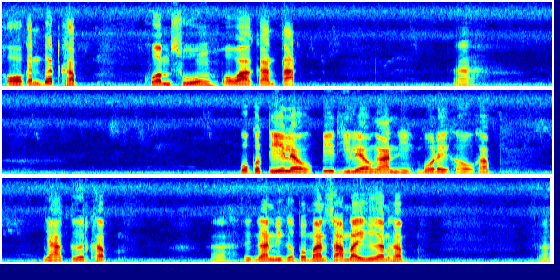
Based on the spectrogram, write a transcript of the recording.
ทอกันเบิดครับควมสูงเพราะว่าการตัดอ่าปกติแล้วปีที่แล้วงานนี่โบได้เขาครับยากเกิดครับอ่าถึงงานนี่ก็ประมาณสามไรเฮือนครับอ่า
